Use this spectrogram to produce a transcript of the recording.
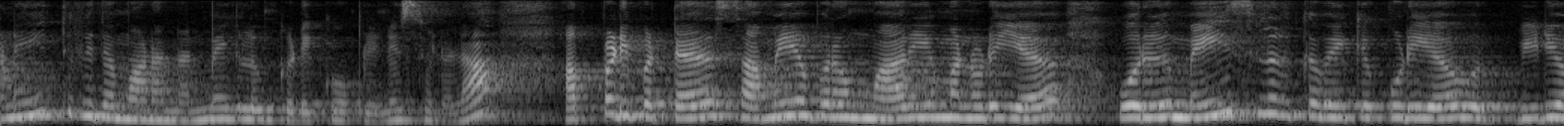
அனைத்து விதமான நன்மைகளும் கிடைக்கும் அப்படின்னு சொல்லலாம். அப்படிப்பட்ட சமயபுரம் மாரியம்மனுடைய ஒரு மெய்ஸில் இருக்க வைக்கக்கூடிய ஒரு வீடியோ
